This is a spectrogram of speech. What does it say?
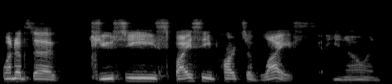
one of the juicy spicy parts of life you know and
